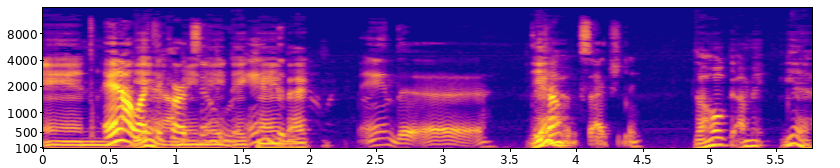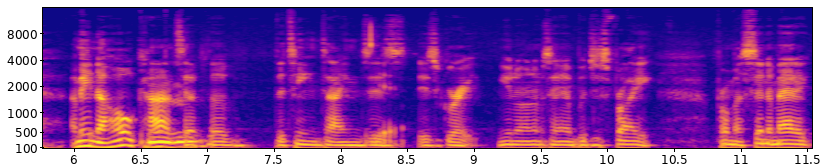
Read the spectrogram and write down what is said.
and And I like yeah, the I mean, cartoon they, they and came the- back And the, uh, the yeah comics actually. the whole i mean yeah i mean the whole concept Mm-hmm. of the teen titans is is great you know what i'm saying but just like from a cinematic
